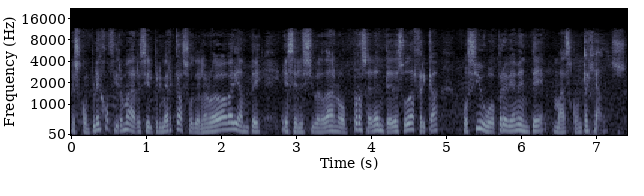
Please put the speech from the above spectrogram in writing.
es complejo afirmar si el primer caso de la nueva variante es el ciudadano procedente de Sudáfrica o si hubo previamente más contagiados.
